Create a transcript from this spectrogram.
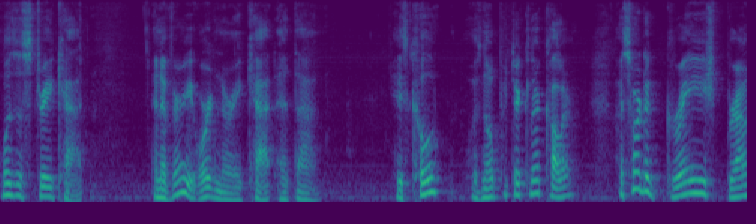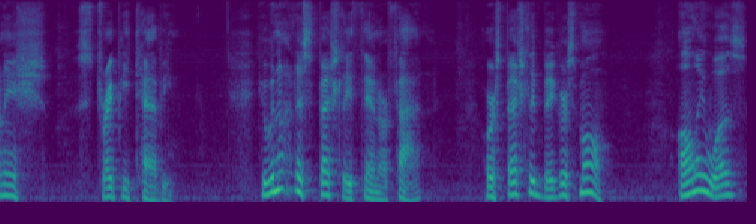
was a stray cat, and a very ordinary cat at that. His coat was no particular color, a sort of grayish brownish stripy tabby. He was not especially thin or fat, or especially big or small. All he was,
